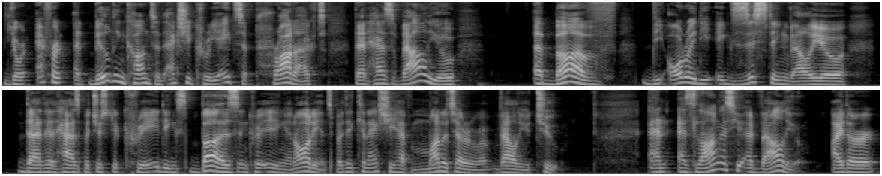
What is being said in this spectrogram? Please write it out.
your effort at building content actually creates a product that has value above the already existing value that it has but just creating buzz and creating an audience, but it can actually have monetary value too. And as long as you add value, either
